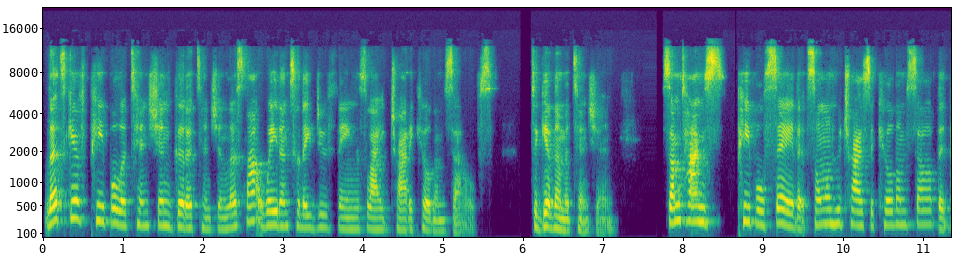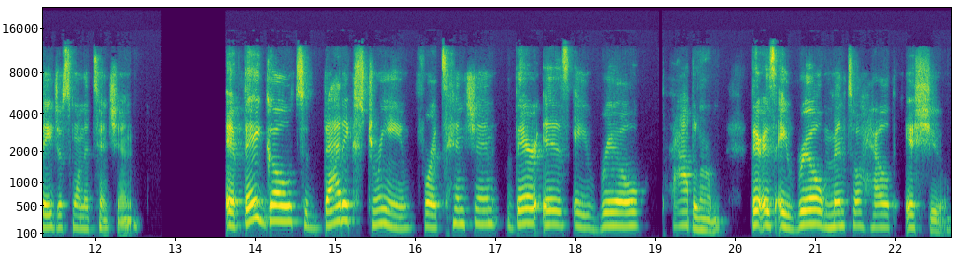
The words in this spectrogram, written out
let's give people attention, good attention. Let's not wait until they do things like try to kill themselves to give them attention. Sometimes people say that someone who tries to kill themselves that they just want attention if they go to that extreme for attention, there is a real problem. There is a real mental health issue.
